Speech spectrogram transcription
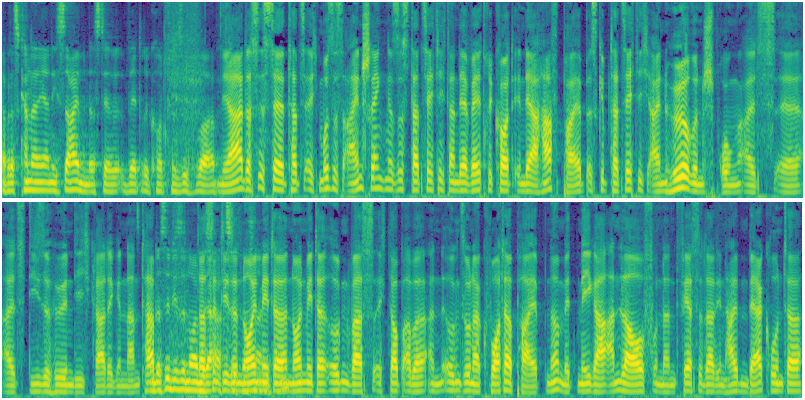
Aber das kann dann ja nicht sein, wenn das der Weltrekordversuch war. Ja, das ist der tatsächlich, ich muss es einschränken, es ist tatsächlich dann der Weltrekord in der Halfpipe. Es gibt tatsächlich einen höheren Sprung als, äh, als diese Höhen, die ich gerade genannt habe. Das sind diese 9 Meter. Das sind diese 9 Meter, 9 ne? Meter irgendwas, ich glaube aber an irgendeiner so Quarterpipe, ne, mit mega Anlauf und dann fährst du da den halben Berg runter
